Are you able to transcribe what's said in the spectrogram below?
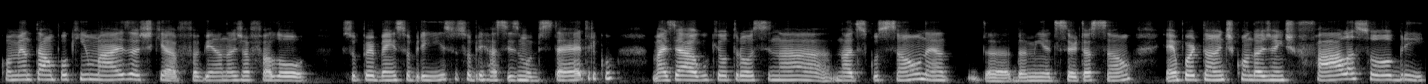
comentar um pouquinho mais, acho que a Fabiana já falou super bem sobre isso, sobre racismo obstétrico, mas é algo que eu trouxe na, na discussão né, da, da minha dissertação. É importante quando a gente fala sobre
